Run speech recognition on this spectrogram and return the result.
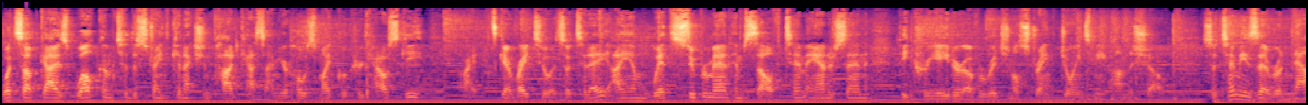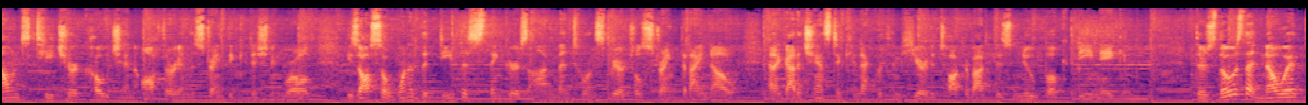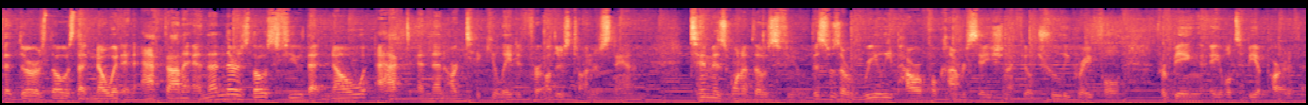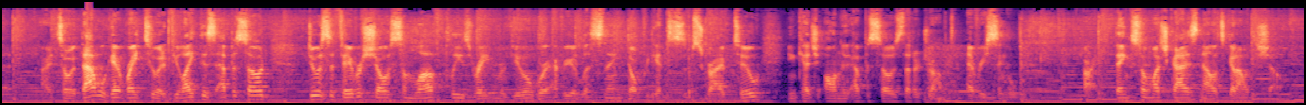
What's up, guys? Welcome to the Strength Connection podcast. I'm your host, Michael Kurkowski. All right, let's get right to it. So, today I am with Superman himself, Tim Anderson, the creator of Original Strength, joins me on the show. So, Tim is a renowned teacher, coach, and author in the strength and conditioning world. He's also one of the deepest thinkers on mental and spiritual strength that I know. And I got a chance to connect with him here to talk about his new book, Be Naked. There's those that know it, that there's those that know it and act on it, and then there's those few that know, act, and then articulate it for others to understand. Tim is one of those few. This was a really powerful conversation. I feel truly grateful for being able to be a part of it. All right, so with that, we'll get right to it. If you like this episode, do us a favor, show us some love. Please rate and review it wherever you're listening. Don't forget to subscribe too. You can catch all new episodes that are dropped every single week. All right, thanks so much, guys. Now let's get on with the show.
